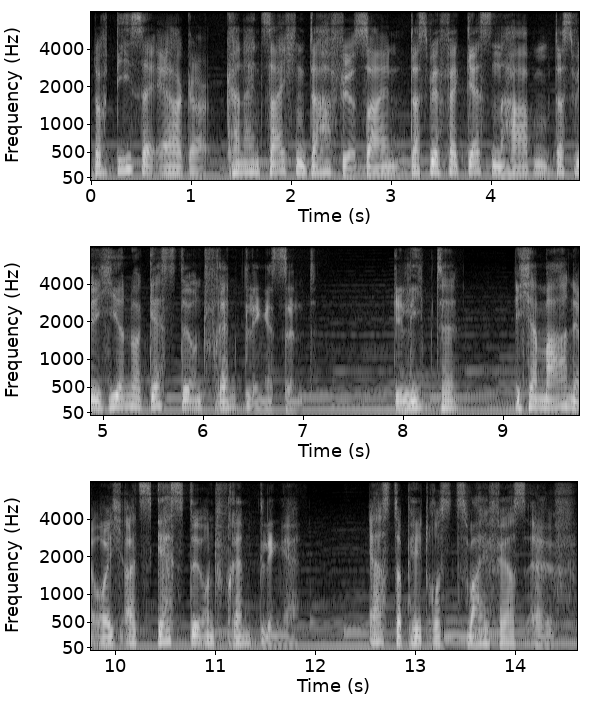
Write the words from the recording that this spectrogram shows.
Doch dieser Ärger kann ein Zeichen dafür sein, dass wir vergessen haben, dass wir hier nur Gäste und Fremdlinge sind. Geliebte, ich ermahne euch als Gäste und Fremdlinge. 1. Petrus 2, Vers 11.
